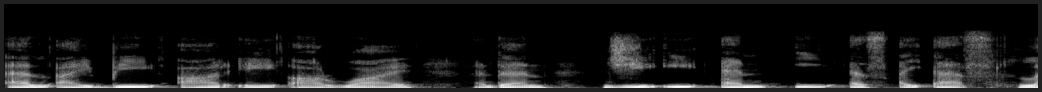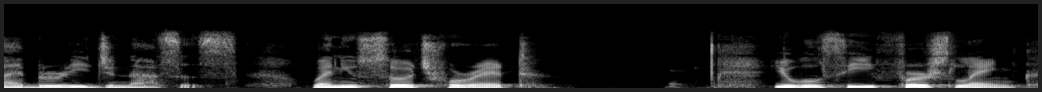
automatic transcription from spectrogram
l-i-b-r-a-r-y and then G-E-N-E-S-I-S, Library Genesis. When you search for it, you will see first link,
